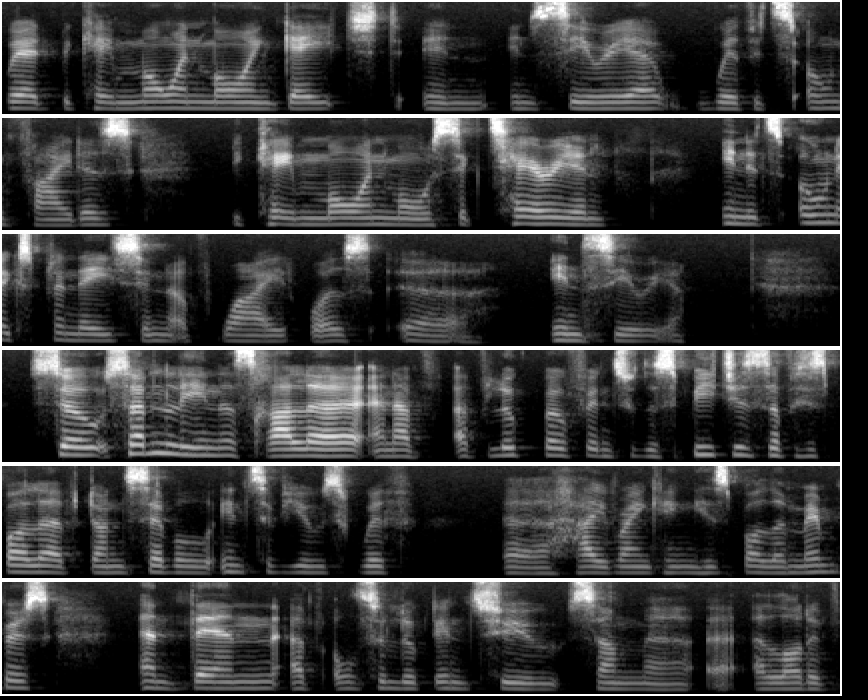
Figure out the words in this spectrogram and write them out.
where it became more and more engaged in, in Syria with its own fighters, became more and more sectarian in its own explanation of why it was uh, in Syria. So suddenly Nasrallah, and I've, I've looked both into the speeches of Hezbollah, I've done several interviews with uh, high ranking Hezbollah members, and then I've also looked into some uh, a lot of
